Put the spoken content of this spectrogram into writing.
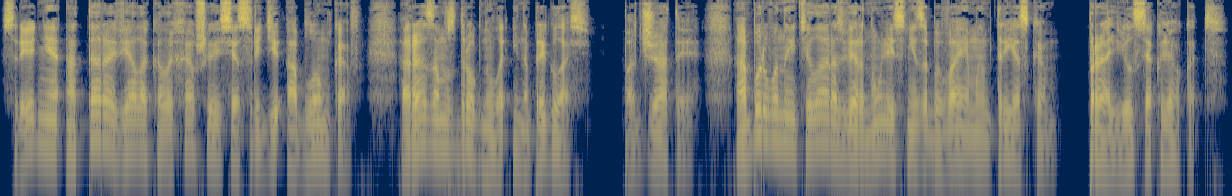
Средняя отара, вяло колыхавшаяся среди обломков, разом вздрогнула и напряглась. Поджатые, оборванные тела развернулись с незабываемым треском. Пролился клекот.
